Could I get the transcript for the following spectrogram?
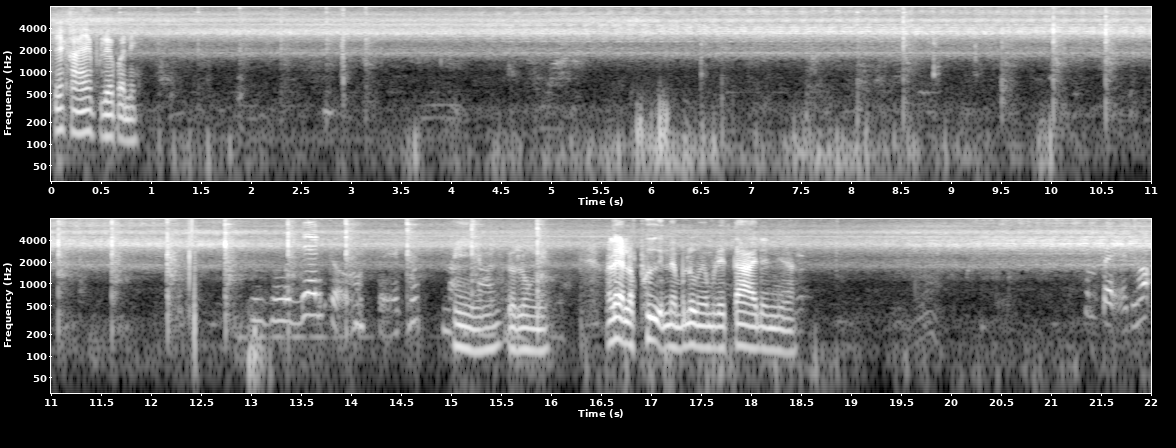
คล้ายๆเปลือกอันนี้หมูเด้งกับแตกเบิดนี่มันก็ลงนี่อันแรกเราพืชเนี่ยมันลงยังไม่ได้ตายเดี๋ยวนี้นะมันแตกเนาะ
